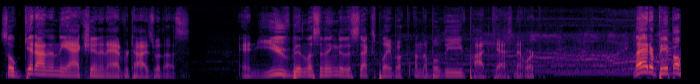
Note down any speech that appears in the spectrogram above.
so get on in the action and advertise with us. And you've been listening to the Sex Playbook on the Bleav Podcast Network. Later, people.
